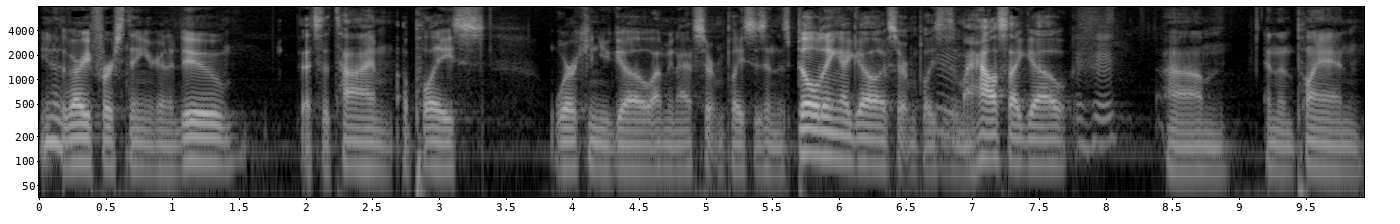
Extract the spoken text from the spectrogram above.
you know, the very first thing you're going to do, that's the time, a place. Where can you go? I mean, I have certain places in this building I go. I have certain places Mm. in my house I go, Mm-hmm. um, and then plan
